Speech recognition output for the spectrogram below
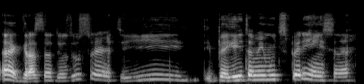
É, graças a Deus deu certo. E, e peguei também muita experiência, né?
